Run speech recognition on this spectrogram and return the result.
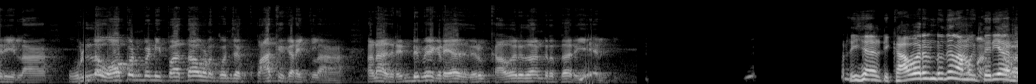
தெரியலாம். உள்ள ஓபன் பண்ணி பார்த்தா உனக்கு கொஞ்சம் பாக்கு கிடைக்கலாம். ஆனா அது ரெண்டுமே கிடையாது. வெறும் கவர் தான்ன்றது தான் ரியாலிட்டி ரியாலிட்டி கவர்ன்றது நமக்கு தெரியாது.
